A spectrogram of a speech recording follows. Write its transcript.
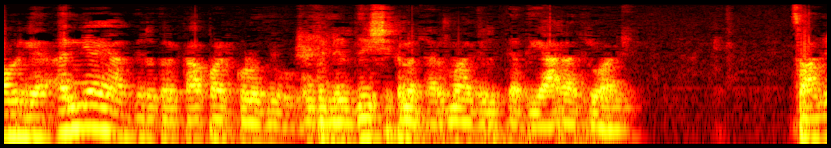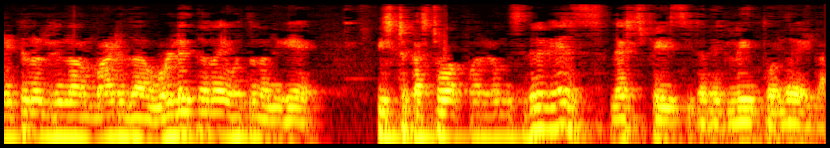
ಅವ್ರಿಗೆ ಅನ್ಯಾಯ ಆಗದಿರೋ ಥರ ಕಾಪಾಡ್ಕೊಳ್ಳೋದು ಒಬ್ಬ ನಿರ್ದೇಶಕನ ಧರ್ಮ ಆಗಿರುತ್ತೆ, ಅದು ಯಾರಾದ್ರೂ ಆಗಲಿ. ಸೊ ಆ ನಿಟ್ಟಿನಲ್ಲಿ ನಾನು ಮಾಡಿದ ಒಳ್ಳೆತನ ಇವತ್ತು ನನಗೆ ಇಷ್ಟು ಕಷ್ಟವಾಗಿ ಪರಿಣಮಿಸಿದ್ರೆ ಎಸ್ ಲೆಟ್ಸ್ ಫೇಸ್ ಇಟ್ ಅದಕ್ಕೆ ತೊಂದರೆ ಇಲ್ಲ.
